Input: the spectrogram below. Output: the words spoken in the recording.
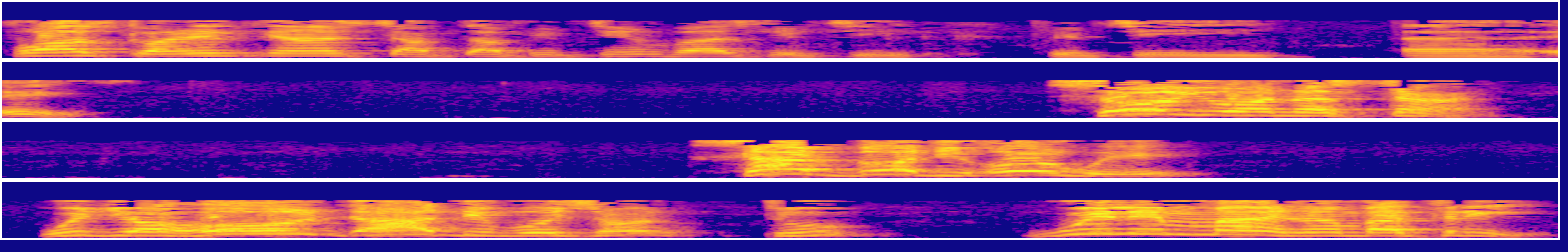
First Corinthians chapter 15, verse 50, 58. Uh, so you understand. Serve God the old way with your whole heart devotion to willing mind, number three.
